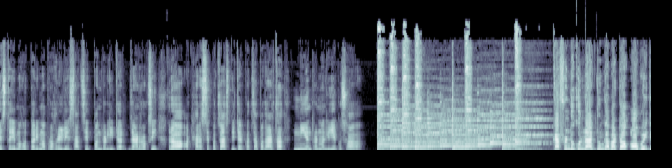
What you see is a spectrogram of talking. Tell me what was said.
यस्तै महोत्तरीमा प्रहरीले सात सय पन्ध्र लिटर जाँड रक्सी र अठार सय पचास लिटर कच्चा पदार्थ नियन्त्रणमा लिएको छ। काठमाडौँको नागढुङ्गाबाट अवैध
